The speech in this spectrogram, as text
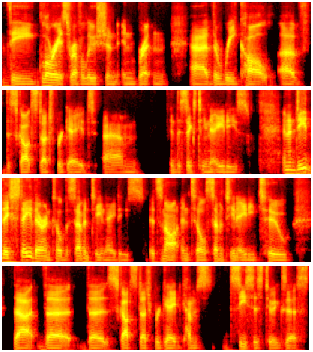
the Glorious Revolution in Britain, uh, the recall of the Scots Dutch Brigade um, in the 1680s. And indeed, they stay there until the 1780s. It's not until 1782 that the the Scots Dutch Brigade comes ceases to exist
